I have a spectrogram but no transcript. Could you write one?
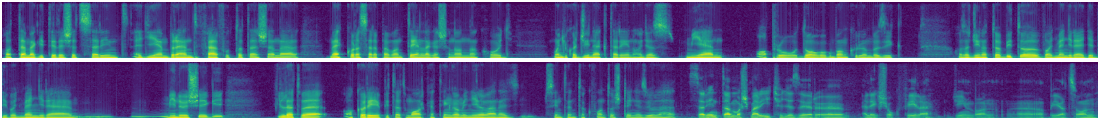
a te megítélésed szerint egy ilyen brand felfuttatásánál mekkora szerepe van ténylegesen annak, hogy mondjuk a ginek terén, hogy az milyen apró dolgokban különbözik az a gin a többitől, vagy mennyire egyedi, vagy mennyire minőségi, illetve a köré épített marketing, ami nyilván egy szintén tök fontos tényező lehet. Szerintem most már így, hogy azért ö, elég sokféle gin van ö, a piacon.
